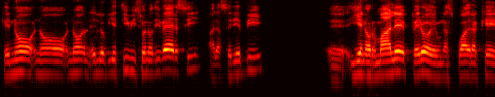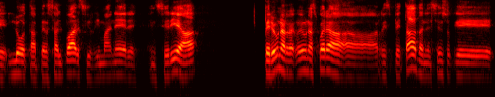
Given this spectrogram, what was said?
che no, no, no, gli obiettivi sono diversi alla Serie B, eh, è normale, però è una squadra che lotta per salvarsi e rimanere in Serie A, però è una, è una squadra uh, rispettata, nel senso che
